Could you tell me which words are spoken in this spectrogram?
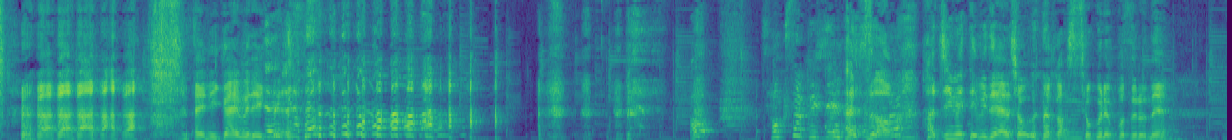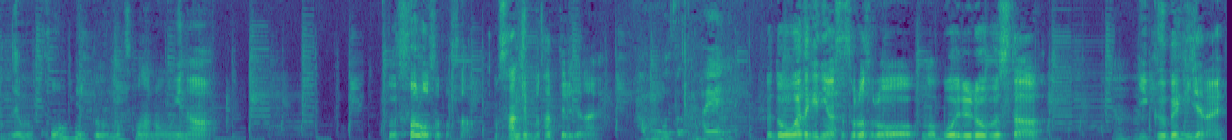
え2回目でいく。あサクサクしてる。あ そう。初めてみたいな食なんか食レポするね、でもこう見るとうまそうなの多いな。そろそろさもう30分経ってるじゃない。あもう早いね。動画的にはさそろそろこのボイルロブスターうん行くべきじゃない、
